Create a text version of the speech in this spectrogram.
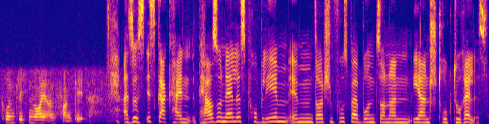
gründlichen Neuanfang geht. Also es ist gar kein personelles Problem im Deutschen Fußballbund, sondern eher ein strukturelles.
